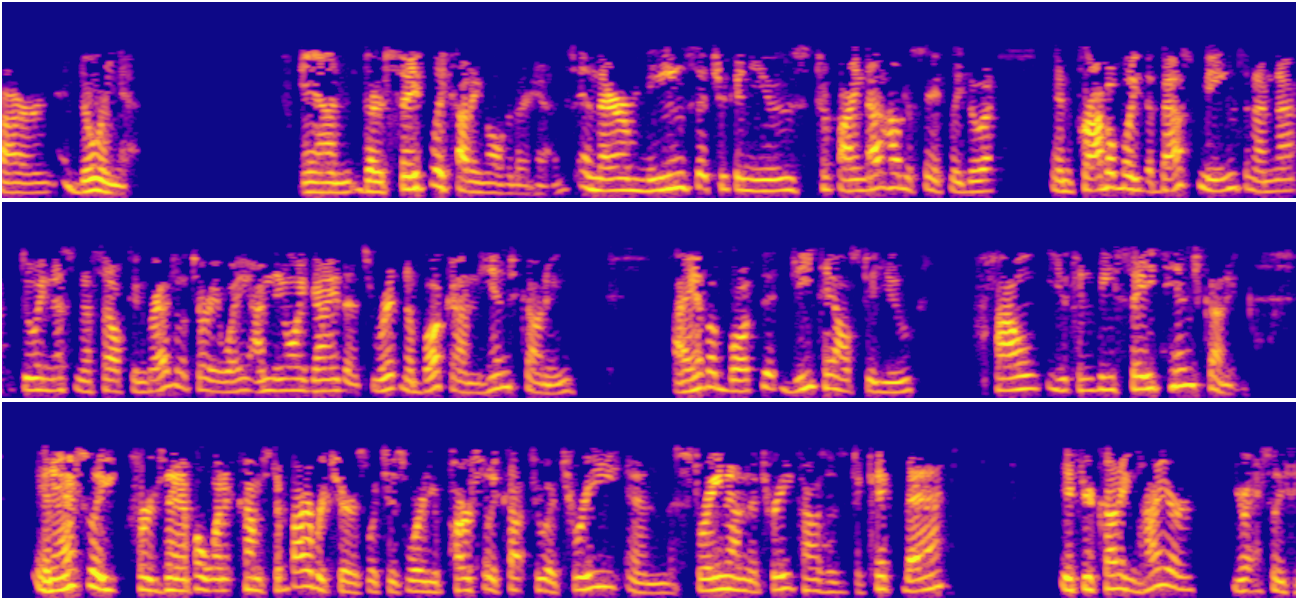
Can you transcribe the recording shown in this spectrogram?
are doing it. And they're safely cutting over their heads. And there are means that you can use to find out how to safely do it. And probably the best means, and I'm not doing this in a self congratulatory way, I'm the only guy that's written a book on hinge cutting. I have a book that details to you how you can be safe hinge cutting. And actually, for example, when it comes to barber chairs, which is where you partially cut through a tree and the strain on the tree causes it to kick back, if you're cutting higher, you're actually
